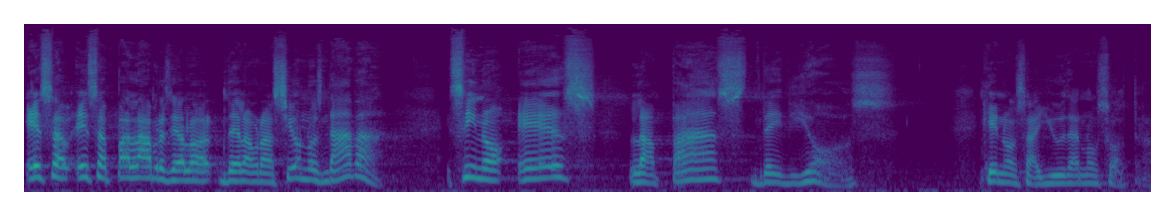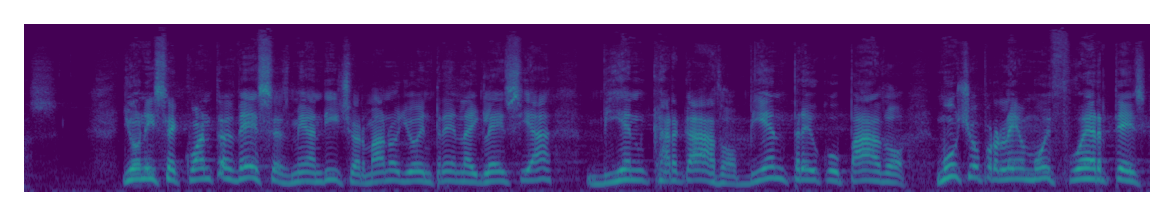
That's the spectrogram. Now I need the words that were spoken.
Esa, esa palabra de la, de la oración no es nada, sino es la paz de Dios que nos ayuda a nosotros. Yo ni sé cuántas veces me han dicho, hermano, yo entré en la iglesia bien cargado, bien preocupado, muchos problemas muy fuertes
